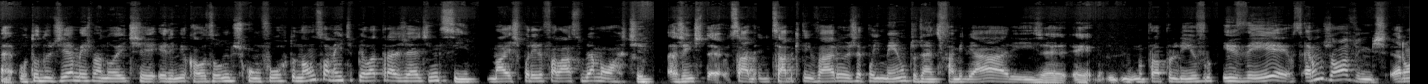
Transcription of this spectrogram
É, o Todo Dia, Mesma Noite, ele me causou um desconforto não somente pela tragédia em si, mas por ele falar sobre a morte. A gente é, sabe, a gente sabe que tem vários depoimentos né, de familiares é, é, no próprio livro e ver. Eram jovens, eram,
